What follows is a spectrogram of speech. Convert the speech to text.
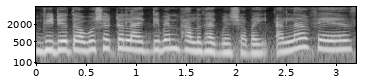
ভিডিওতে অবশ্যই একটা লাইক দিবেন ভালো থাকবেন সবাই। আল্লাহ হাফেজ।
